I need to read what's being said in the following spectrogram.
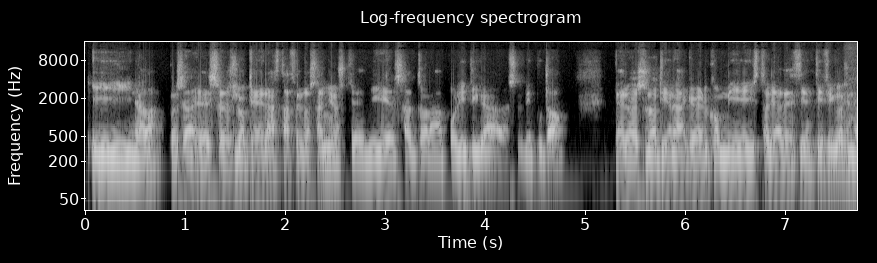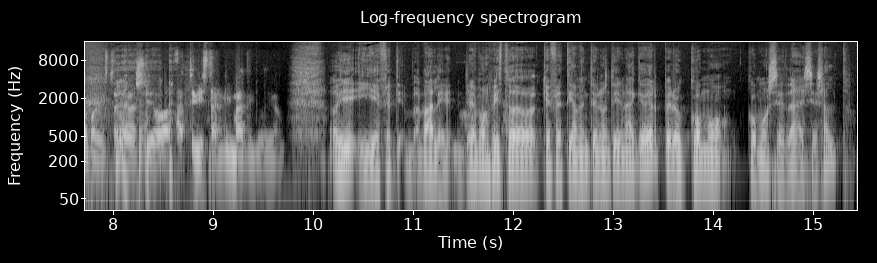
y nada, pues eso es lo que era hasta hace dos años, que di el salto a la política, a ser diputado, pero eso no tiene nada que ver con mi historia de científico, sino con la historia de sido activista climático. Digamos. Oye, y vale, ya hemos visto que efectivamente no tiene nada que ver, pero ¿cómo, cómo se da ese salto?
